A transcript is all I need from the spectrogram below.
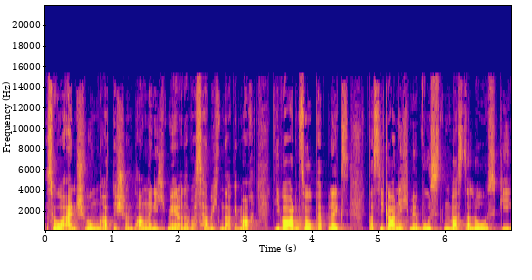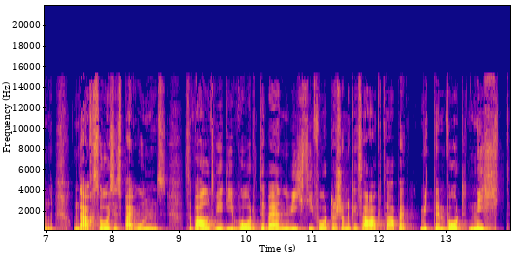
so einen Schwung hatte ich schon lange nicht mehr oder was habe ich denn da gemacht? Die waren so perplex, dass sie gar nicht mehr wussten, was da losging. Und auch so ist es bei uns. Sobald wir die Worte wählen, wie ich sie vorher schon gesagt habe, mit dem Wort nicht,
